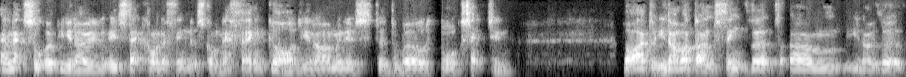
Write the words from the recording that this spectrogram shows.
and that sort of, you know, it's that kind of thing that's gone there. Thank God, you know. I mean, it's the, the world is more accepting. But I, you know, I don't think that, um, you know, the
